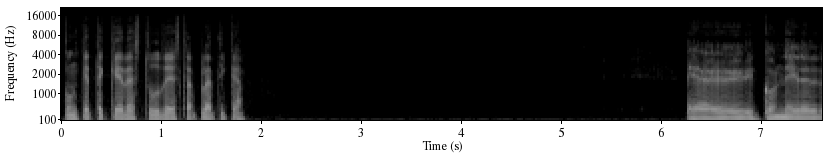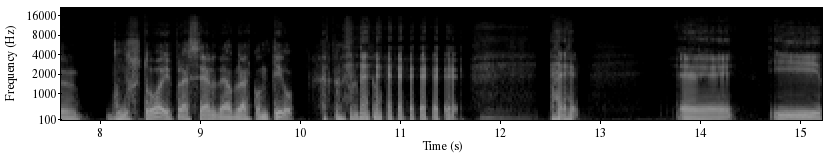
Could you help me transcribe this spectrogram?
¿Con qué te quedas tú de esta plática? Eh, con el gusto y placer de hablar contigo. y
